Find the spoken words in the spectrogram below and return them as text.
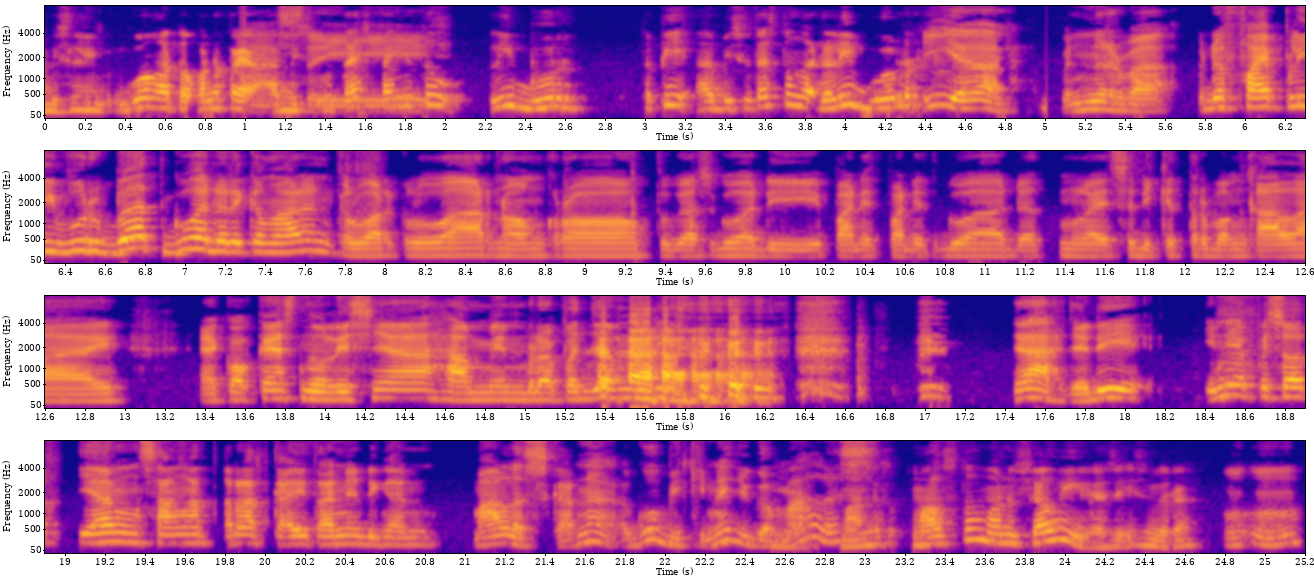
abis libur. Gue nggak tahu kenapa ya. Abis Asli. UTS pengen tuh libur. Tapi abis UTS tuh nggak ada libur. Iya, bener pak. Udah vibe libur banget gue dari kemarin keluar-keluar nongkrong. Tugas gue di panit-panit gue udah mulai sedikit terbengkalai. Ekokes nulisnya hamin berapa jam ya, jadi ini episode yang sangat erat kaitannya dengan males karena gue bikinnya juga Iya, males. Males, males tuh manusiawi gak sih sebenarnya? Mm-mm.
